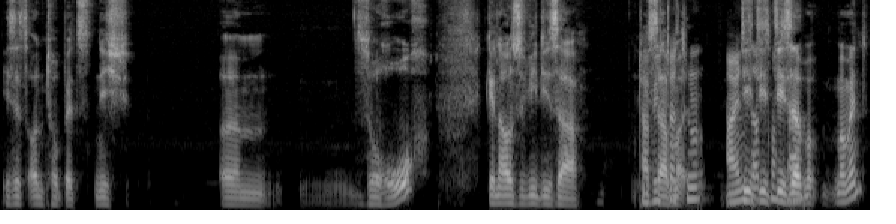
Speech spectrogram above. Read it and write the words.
ist jetzt on top jetzt nicht ähm, so hoch. Genauso wie dieser, Darf ich sag mal, dazu die, die, dieser sagen? Moment,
